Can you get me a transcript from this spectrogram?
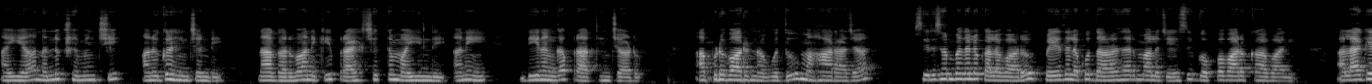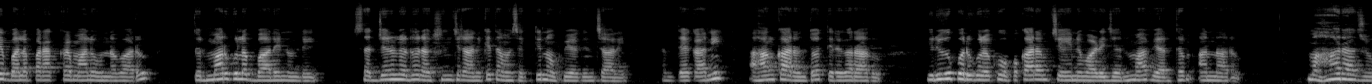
అయ్యా నన్ను క్షమించి అనుగ్రహించండి. నా గర్వానికి ప్రాయశ్చిత్తం అయింది అని దీనంగా ప్రార్థించాడు. అప్పుడు వారు నవ్వుతూ మహారాజా! సిరి సంపదలు కలవారు పేదలకు దానధర్మాలు చేసి గొప్పవారు కావాలి. అలాగే బలపరాక్రమాలు ఉన్నవారు దుర్మార్గుల బారి నుండి సజ్జనులను రక్షించడానికి తమ శక్తిని ఉపయోగించాలి. అంతేకాని అహంకారంతో తిరగరాదు. ఇరుగు పొరుగులకు ఉపకారం చేయని వాడి జన్మ వ్యర్థం అన్నారు. మహారాజు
